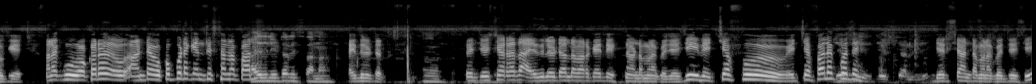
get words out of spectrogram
ఓకే. మనకు ఒకరు అంటే ఒక పూటకి ఎంత ఇస్తున్నా పాలు? ఐదు లీటర్ ఇస్తానా ఐదు లీటర్ ఫ్రెండ్స్ చూసారు కదా ఐదు లీటర్ల వరకు అయితే ఇస్తున్నాడు మనకు వచ్చేసి. ఇది హెచ్ఎఫ్ హెచ్ఎఫ్ లేకపోతే? జెర్సీ అంట మనకు వచ్చేసి.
